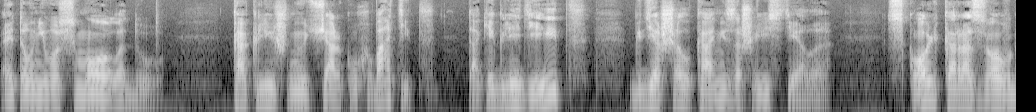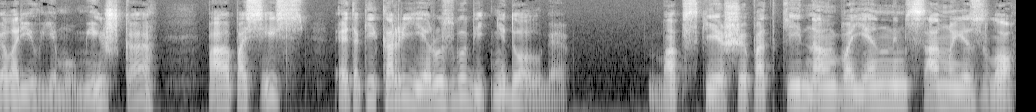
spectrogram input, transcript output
Это у него с молоду. Как лишнюю чарку хватит, так и глядит, где шелками зашелестело». Сколько разов говорил ему, «Мишка, поопасись, этаки карьеру сгубить недолго». Бабские шепотки нам, военным, самое зло.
